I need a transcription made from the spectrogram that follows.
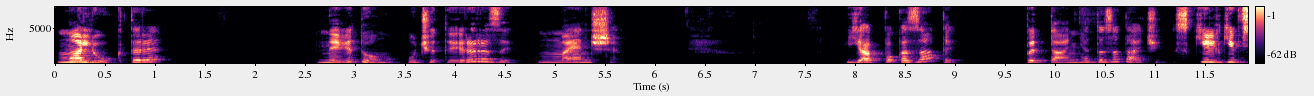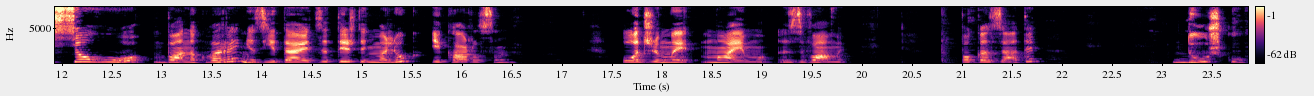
Малюк тере невідомо у 4 рази менше. Як показати? Питання та задачі. Скільки всього банок варення з'їдають за тиждень малюк і Карлсон? Отже, ми маємо з вами показати дужку.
